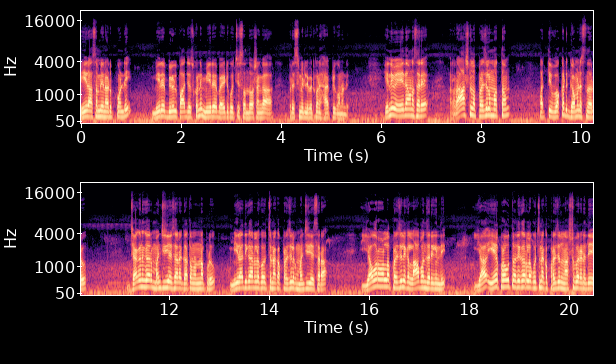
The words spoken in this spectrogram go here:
మీరు అసెంబ్లీ నడుపుకోండి మీరే బిల్లులు పాస్ చేసుకోండి మీరే బయటకు వచ్చి సంతోషంగా ప్రెస్ మీట్లు పెట్టుకొని హ్యాపీగా ఉండండి. ఎనివే ఏదేమన్నా సరే రాష్ట్రంలో ప్రజలు మొత్తం ప్రతి ఒక్కటి గమనిస్తున్నారు. జగన్ గారు మంచి చేశారా గతంలో ఉన్నప్పుడు? మీరు అధికారంలోకి వచ్చినాక ప్రజలకు మంచి చేశారా? ఎవరి వల్ల ప్రజలకు లాభం జరిగింది? ఏ ప్రభుత్వ అధికారంలోకి వచ్చినాక ప్రజలు నష్టపోయారనేది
